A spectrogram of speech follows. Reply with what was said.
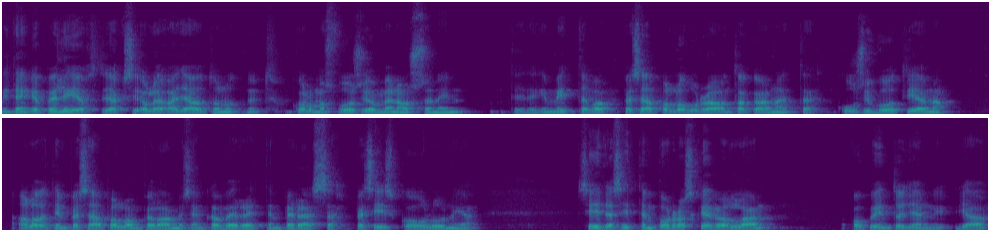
mitenkä pelijohtajaksi olen ajautunut nyt kolmas vuosi on menossa, niin tietenkin mittava pesäpalloura on takana, että kuusivuotiaana aloitin pesäpallon pelaamisen kavereiden perässä pesiskouluun ja siitä sitten porras kerrallaan opintojen ja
